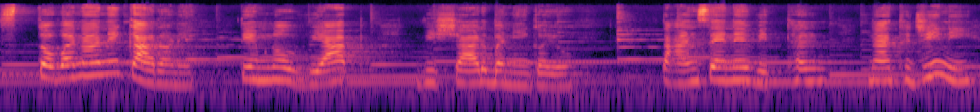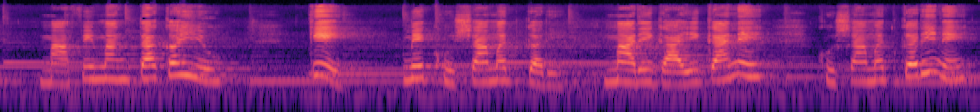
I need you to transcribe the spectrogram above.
સ્તવનાને કારણે તેમનો વ્યાપ વિશાળ બની ગયો. તાનસેને વિઠ્ઠલનાથજીની માફી માંગતા કહ્યું કે, મેં ખુશામત કરી. મારી ગાયિકાને ખુશામત કરીને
